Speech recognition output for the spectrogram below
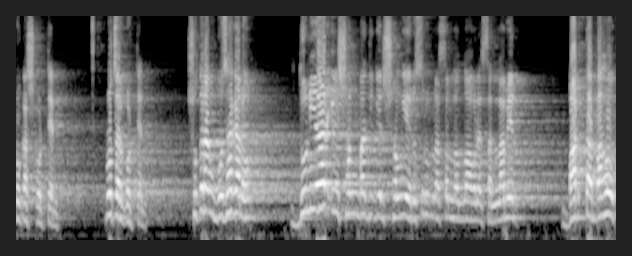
প্রকাশ করতেন, প্রচার করতেন। সুতরাং বোঝা গেল দুনিয়ার এই সাংবাদিকের সঙ্গে রসুল্লাহ সাল্লাহ সাল্লামের বার্তাবাহক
